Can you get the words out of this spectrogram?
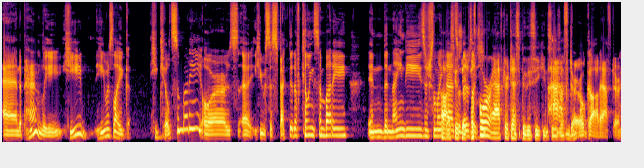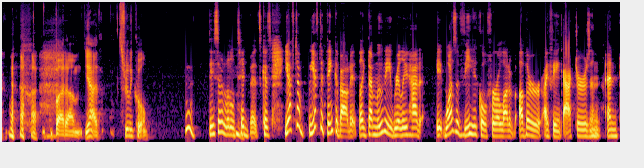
and apparently he he was like he killed somebody or uh, he was suspected of killing somebody in the 90s or something Oh, like was that. So say, there's like before or after Desperately Seeking season? after. Oh God, after. but um, yeah, it's really cool. These are little tidbits because you have to you have to think about it. Like that movie really had it was a vehicle for a lot of other I think actors and and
